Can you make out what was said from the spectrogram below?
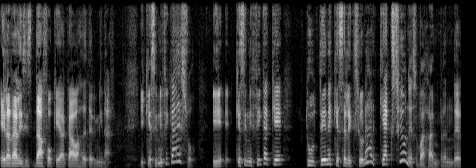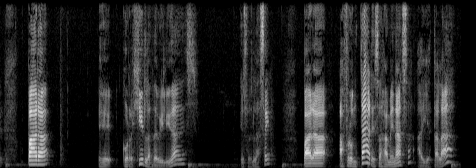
el análisis DAFO que acabas de terminar. ¿Y qué significa eso? Eh, ¿Qué significa que tú tienes que seleccionar qué acciones vas a emprender para eh, corregir las debilidades? Eso es la C. Para afrontar esas amenazas, ahí está la A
